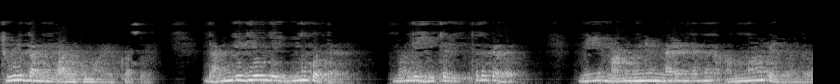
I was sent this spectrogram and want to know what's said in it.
චූල ධම්මපාල කුමාරයෙක් වශයෙන් දංගෙඩිය උඩ ඉන්නකොට මගේ හිත විස්තර කරලා මේ මම මොනේ මැරෙන්න අම්මා පිළිබඳව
